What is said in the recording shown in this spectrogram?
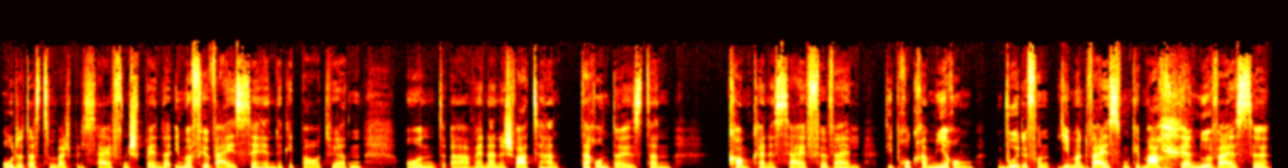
oder dass zum Beispiel Seifenspender immer für weiße Hände gebaut werden. Und äh, wenn eine schwarze Hand darunter ist, dann kommt keine Seife, weil die Programmierung wurde von jemand Weißem gemacht, der nur weiße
